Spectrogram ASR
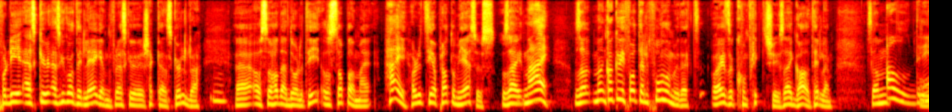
Fordi jeg skulle, jeg skulle gå til legen for jeg skulle sjekke den skuldra, Mm. uh, og så hadde jeg dårlig tid, og så stoppa de meg. 'Hei, har du tid å prate om Jesus?' Og så sa jeg nei. Og så, men kan ikke vi få telefonnummeret ditt? Og jeg er så konfliktsky, så jeg ga det til dem. Så de, Aldri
